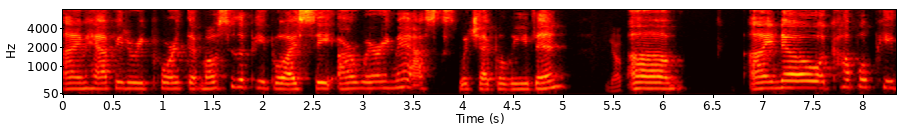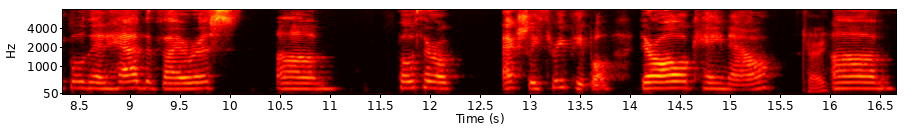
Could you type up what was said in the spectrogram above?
I'm happy to report that most of the people I see are wearing masks, which I believe in. Yep. Um, I know a couple people that had the virus. Um, both are actually three people. They're all okay now. Okay. Um,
